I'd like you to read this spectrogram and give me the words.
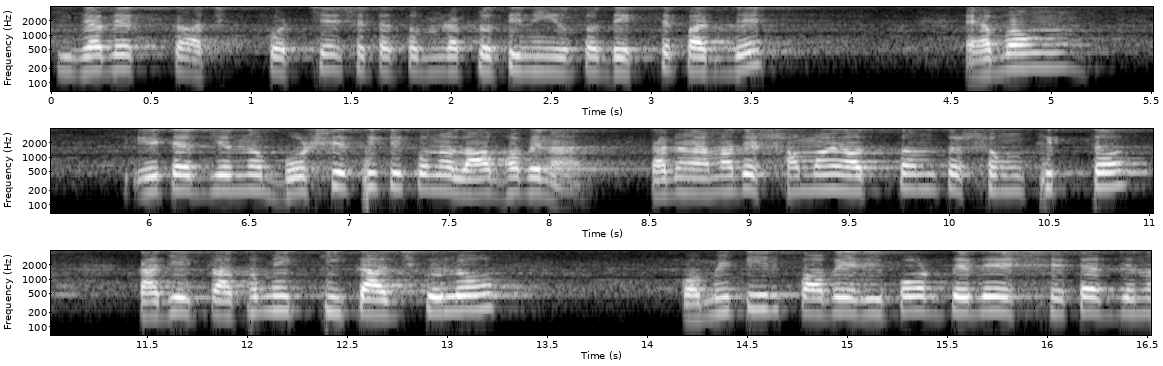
কীভাবে কাজ করছে সেটা তোমরা প্রতিনিয়ত দেখতে পারবে এবং এটার জন্য বসে থেকে কোনো লাভ হবে না। কারণ আমাদের সময় অত্যন্ত সংক্ষিপ্ত, কাজেই প্রাথমিক কি কাজগুলো কমিটির কবে রিপোর্ট দেবে সেটার জন্য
